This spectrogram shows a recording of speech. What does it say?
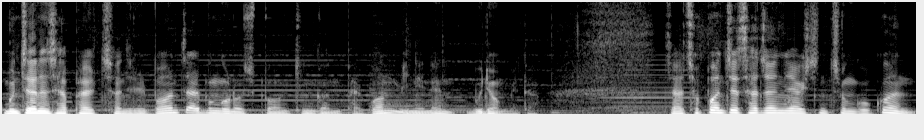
문자는 샵 8001번, 짧은 건 50원, 긴 건 100원, 미니는 무료입니다. 자, 첫 번째 사전 예약 신청곡은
